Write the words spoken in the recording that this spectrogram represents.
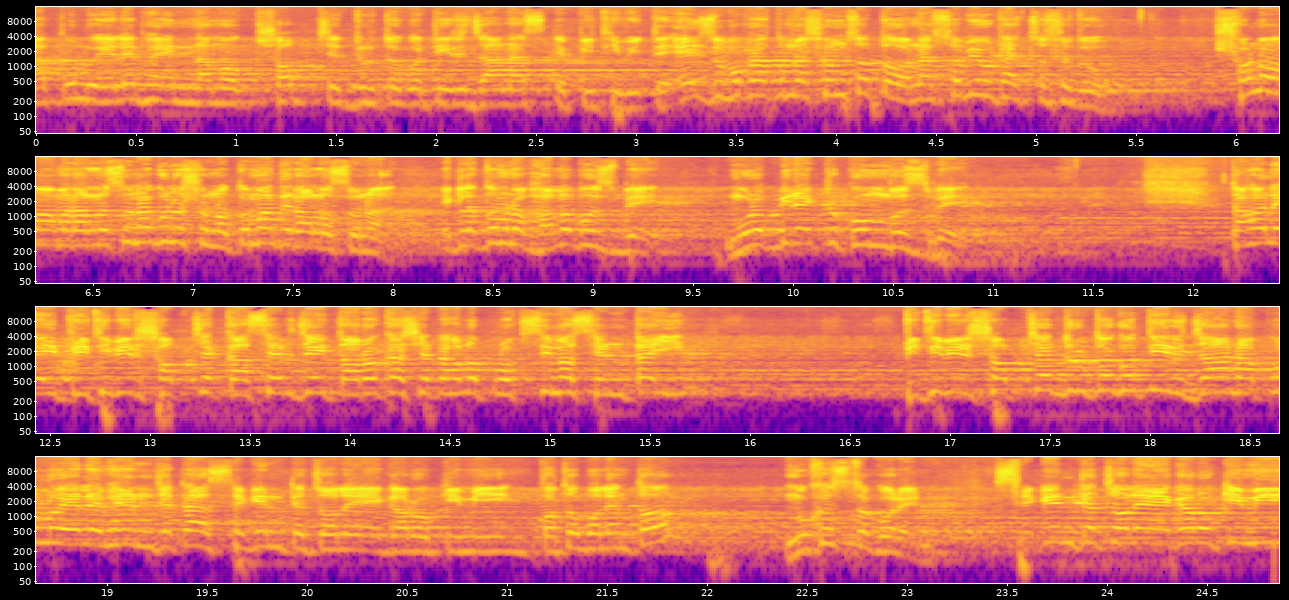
আপুলো এলেভেন নামক সবচেয়ে দ্রুতগতির যান আজকে পৃথিবীতে। এই যুবকরা, তোমরা শুনছো তো? না ছবি উঠাচ্ছ শুধু? শোনো, আমার আলোচনাগুলো শোনো, তোমাদের আলোচনা। এগুলো তোমরা ভালো বুঝবে। মুরব্বীরা একটু কম বুঝবে। তাহলে এই পৃথিবীর সবচেয়ে কাছের যেই তারকা, সেটা হলো প্রক্সিমা সেন্টাই পৃথিবীর সবচেয়ে দ্রুতগতির যান আপোলো ইলেভেন যেটা সেকেন্ডে চলে এগারো কিমি। কত বলেন তো? মুখস্থ করেন। সেকেন্ডে চলে এগারো কিমি।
